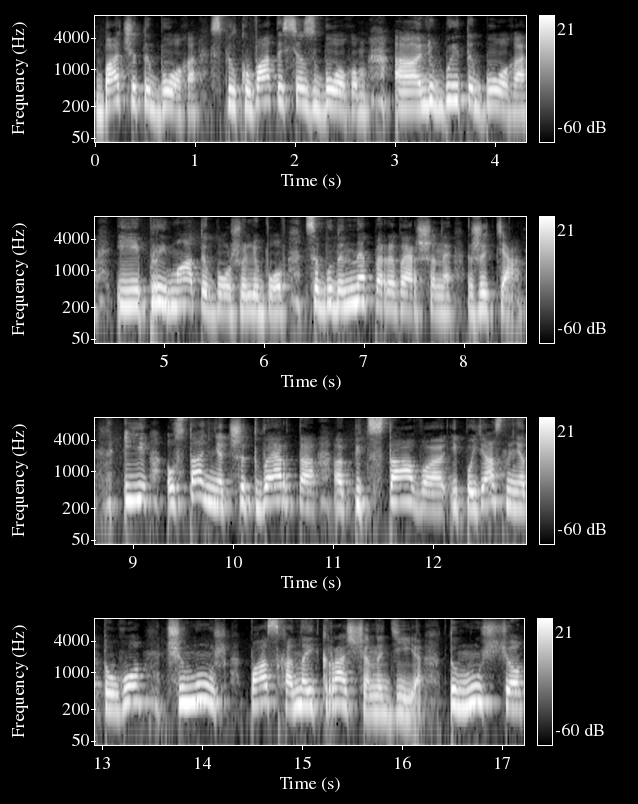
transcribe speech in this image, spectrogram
бачити Бога, спілкуватися з Богом, любити Бога і приймати Божу любов. Це буде неперевершене життя. І остання четверта е, підстава і пояснення того, чому ж Пасха найкраща надія, тому що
